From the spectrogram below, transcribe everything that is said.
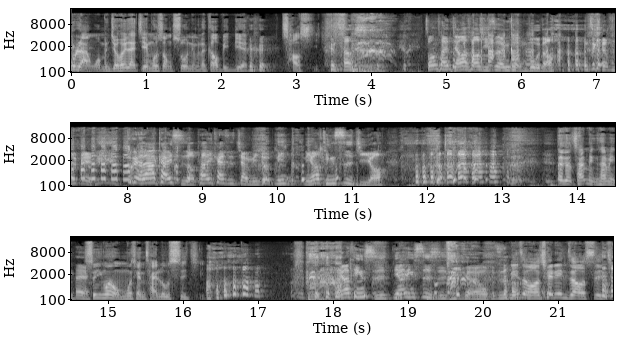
不然我们就会在节目中说你们的高饼店抄袭。抄袭。中传讲到抄袭是很恐怖的哦，这个不可以，不可以让他开始哦。他一开始讲你就你你要听四集哦。那个产品产品是因为我们目前才录四集，你要听十，你要听四十集，可能我不知道。你怎么确定只有四集？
